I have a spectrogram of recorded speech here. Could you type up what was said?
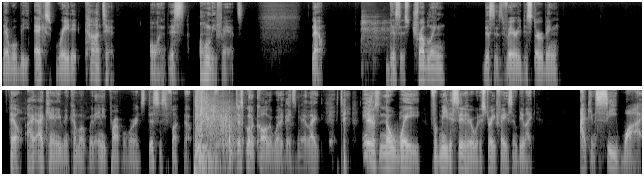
there will be X rated content on this OnlyFans. Now, this is troubling. This is very disturbing. Hell, I, I can't even come up with any proper words. This is fucked up. I'm just going to call it what it is, man. Like, there's no way for me to sit here with a straight face and be like, I can see why.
